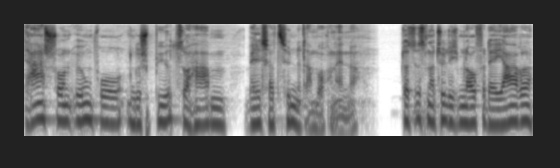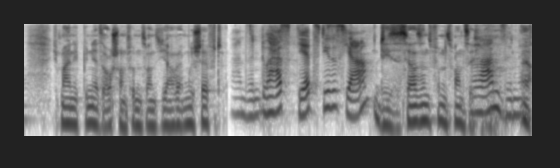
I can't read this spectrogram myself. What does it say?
da schon irgendwo ein Gespür zu haben, welcher zündet am Wochenende. Das ist natürlich im Laufe der Jahre. Ich meine, ich bin jetzt auch schon 25 Jahre im Geschäft. Wahnsinn. Du hast jetzt dieses Jahr? Dieses Jahr sind es 25. Wahnsinn. Ja,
